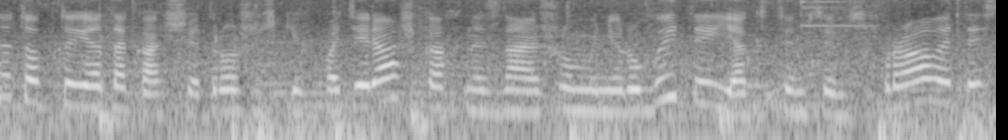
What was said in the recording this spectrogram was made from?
Ну, тобто я така ще трошечки в потеряшках, не знаю, що мені робити, як з цим цим справитись,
